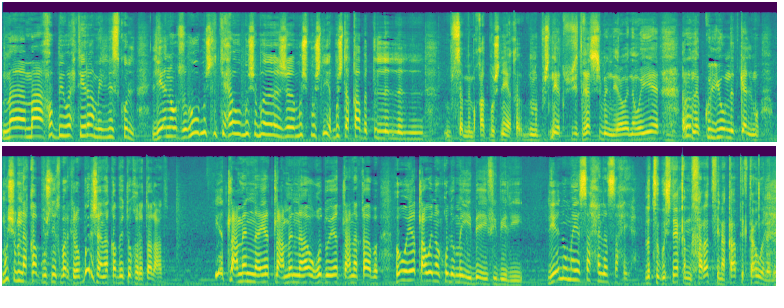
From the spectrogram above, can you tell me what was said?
ما مع حبي واحترامي للناس الكل لأنه هو مش الاتحاد هو مش مش مش بوشنيق مش نقابه نسمي مقاط بوشنيق. بوشنيق باش يتغش مني. أنا وياه رانا كل يوم نتكلموا. مش من نقابه بوشناق برك برشا نقابات أخرى طلعت. يطلع منا يطلع منها وغدوه يطلع نقابة. هو يطلع وأنا نقول له ما يباهي في بالي. لأنه ما يصح إلا الصحيح لطفي بوشناق انخرط في نقابتك تو ولا لا؟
